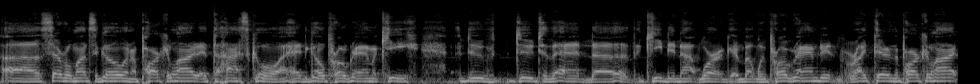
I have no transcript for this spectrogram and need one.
uh, several months ago in a parking lot at the high school. I had to go program a key due due to that uh, the key did not work, and but we programmed it right there in the parking lot.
